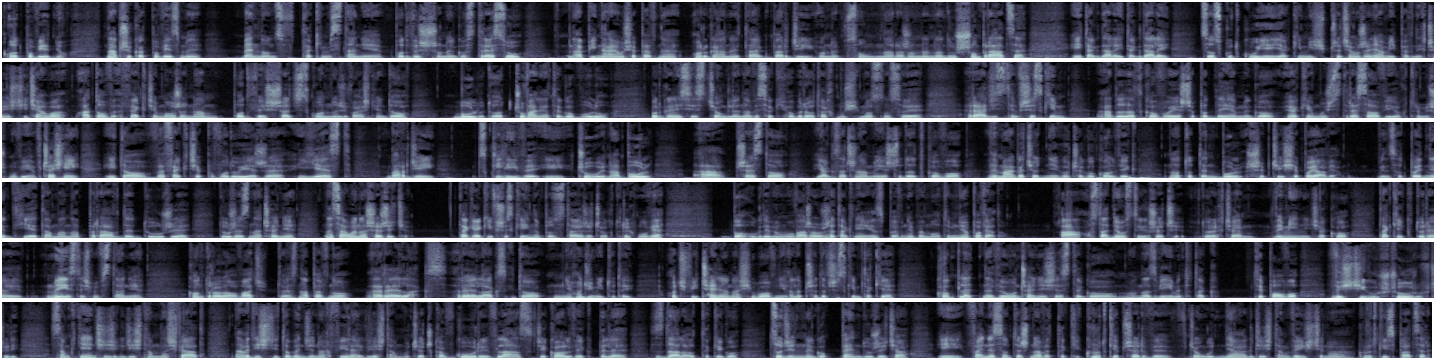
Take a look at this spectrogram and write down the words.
odpowiednio. Na przykład powiedzmy, będąc w takim stanie podwyższonego stresu, napinają się pewne organy, tak, bardziej one są narażone na dłuższą pracę i tak dalej, i tak dalej, co skutkuje jakimiś przeciążeniami pewnych części ciała, a to w efekcie może nam podwyższać skłonność właśnie do bólu, do odczuwania tego bólu. Organizm jest ciągle na wysokich obrotach, musi mocno sobie radzić z tym wszystkim, a dodatkowo jeszcze poddajemy go jakiemuś stresowi, o którym już mówiłem wcześniej, i to w efekcie powoduje, że jest bardziej ckliwy i czuły na ból, a przez to, jak zaczynamy jeszcze dodatkowo wymagać od niego czegokolwiek, no to ten ból szybciej się pojawia. Więc odpowiednia dieta ma naprawdę duże, duże znaczenie na całe nasze życie. Tak jak i wszystkie inne pozostałe rzeczy, o których mówię, bo gdybym uważał, że tak nie jest, pewnie bym o tym nie opowiadał. A ostatnią z tych rzeczy, które chciałem wymienić jako takie, które my jesteśmy w stanie kontrolować, to jest na pewno relaks. Relaks i to nie chodzi mi tutaj o ćwiczenia na siłowni, ale przede wszystkim takie kompletne wyłączenie się z tego, no nazwijmy to tak typowo wyścigu szczurów, czyli zamknięcie się gdzieś tam na świat, nawet jeśli to będzie na chwilę gdzieś tam ucieczka w góry, w las, gdziekolwiek, byle z dala od takiego codziennego pędu życia. I fajne są też nawet takie krótkie przerwy w ciągu dnia, gdzieś tam wyjście na krótki spacer,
